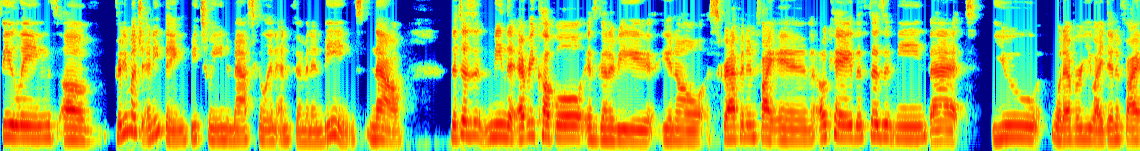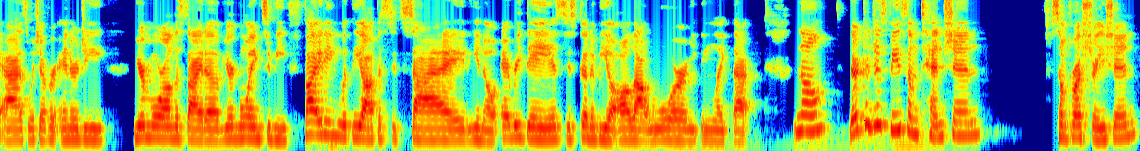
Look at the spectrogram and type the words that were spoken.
feelings, of pretty much anything between masculine and feminine beings. Now, that doesn't mean that every couple is going to be, you know, scrapping and fighting. Okay, this doesn't mean that you, whatever you identify as, whichever energy you're more on the side of, you're going to be fighting with the opposite side. You know, every day is just going to be an all out war or anything like that. No, there can just be some tension, some frustration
